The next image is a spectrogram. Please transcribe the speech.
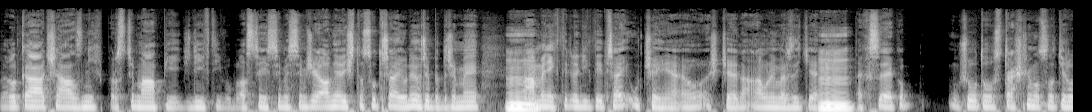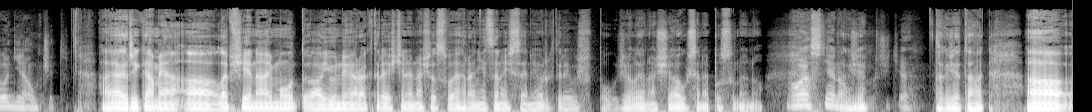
velká část z nich prostě má PhD v té oblasti. Si myslím, že hlavně, když to jsou třeba junioři, protože my mm. máme některé lidi, kteří třeba i učí jo, ještě na, na univerzitě, mm. tak se jako můžou toho strašně moc od těch lidí naučit. A jak říkám já, a lepší je najmout juniora, který ještě nenašel svoje hranice, než senior, který už použil je naše a už se neposune. No, no jasně, no, takže, určitě. Takže tak. Uh,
